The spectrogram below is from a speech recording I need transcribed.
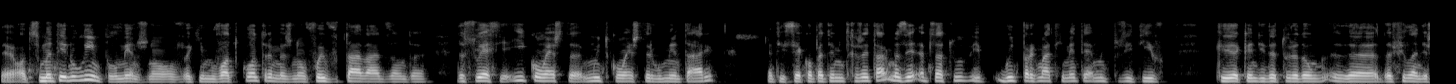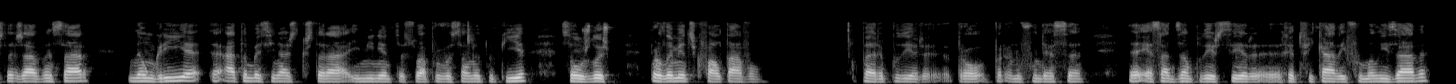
eh, ou de se manter no limpo, pelo menos não houve aqui um voto contra, mas não foi votada a adesão da, da Suécia e com esta, muito com este argumentário, portanto isso é completamente rejeitar, mas é, apesar de tudo, e muito pragmaticamente é muito positivo que a candidatura da, da, da, Finlândia esteja a avançar. Na Hungria há também sinais de que estará iminente a sua aprovação na Turquia, são os dois parlamentos que faltavam para poder, para, para no fundo, essa, essa adesão poder ser eh, ratificada e formalizada.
